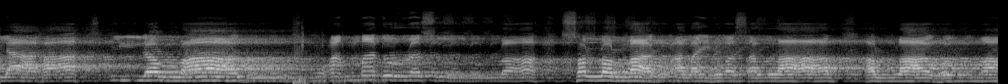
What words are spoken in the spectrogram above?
ইলাহা ইল্লাল্লাহু মুহাম্মাদুর রাসূলুল্লাহ সাল্লাল্লাহু আলাইহি ওয়াসাল্লাম। আল্লাহুম্মা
